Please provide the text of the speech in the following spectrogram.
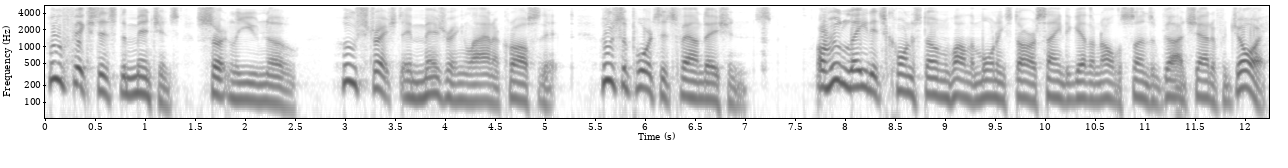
Who fixed its dimensions? Certainly you know. Who stretched a measuring line across it? Who supports its foundations? Or who laid its cornerstone while the morning stars sang together and all the sons of God shouted for joy?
